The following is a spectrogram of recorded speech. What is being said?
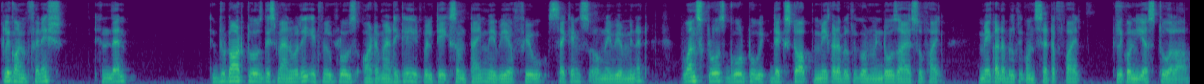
click on finish and then do not close this manually. It will close automatically. It will take some time maybe a few seconds or maybe a minute once closed, go to desktop, make a double click on Windows ISO file, make a double click on setup file, click on yes to allow,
